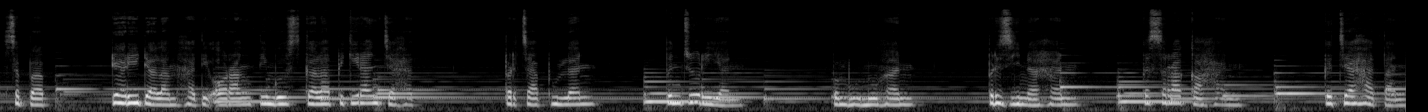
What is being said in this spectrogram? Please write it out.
Sebab dari dalam hati orang timbul segala pikiran jahat, percabulan, pencurian, pembunuhan, perzinahan, keserakahan, kejahatan,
